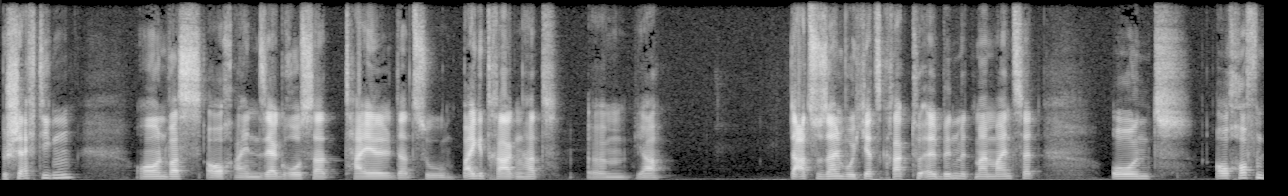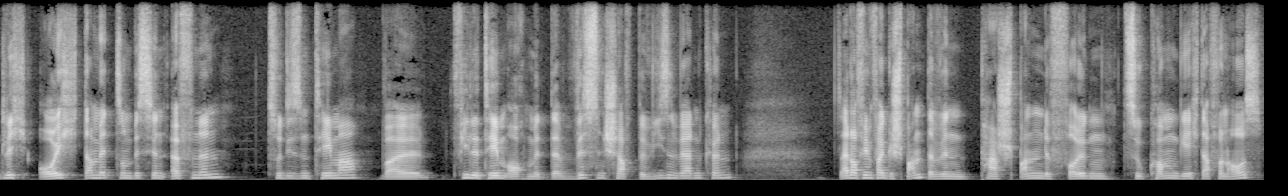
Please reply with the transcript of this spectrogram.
beschäftigen. Und was auch ein sehr großer Teil dazu beigetragen hat, ähm, ja, da zu sein, wo ich jetzt aktuell bin mit meinem Mindset. Und auch hoffentlich euch damit so ein bisschen öffnen zu diesem Thema, weil viele Themen auch mit der Wissenschaft bewiesen werden können. Seid auf jeden Fall gespannt, da werden ein paar spannende Folgen zu kommen, gehe ich davon aus.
